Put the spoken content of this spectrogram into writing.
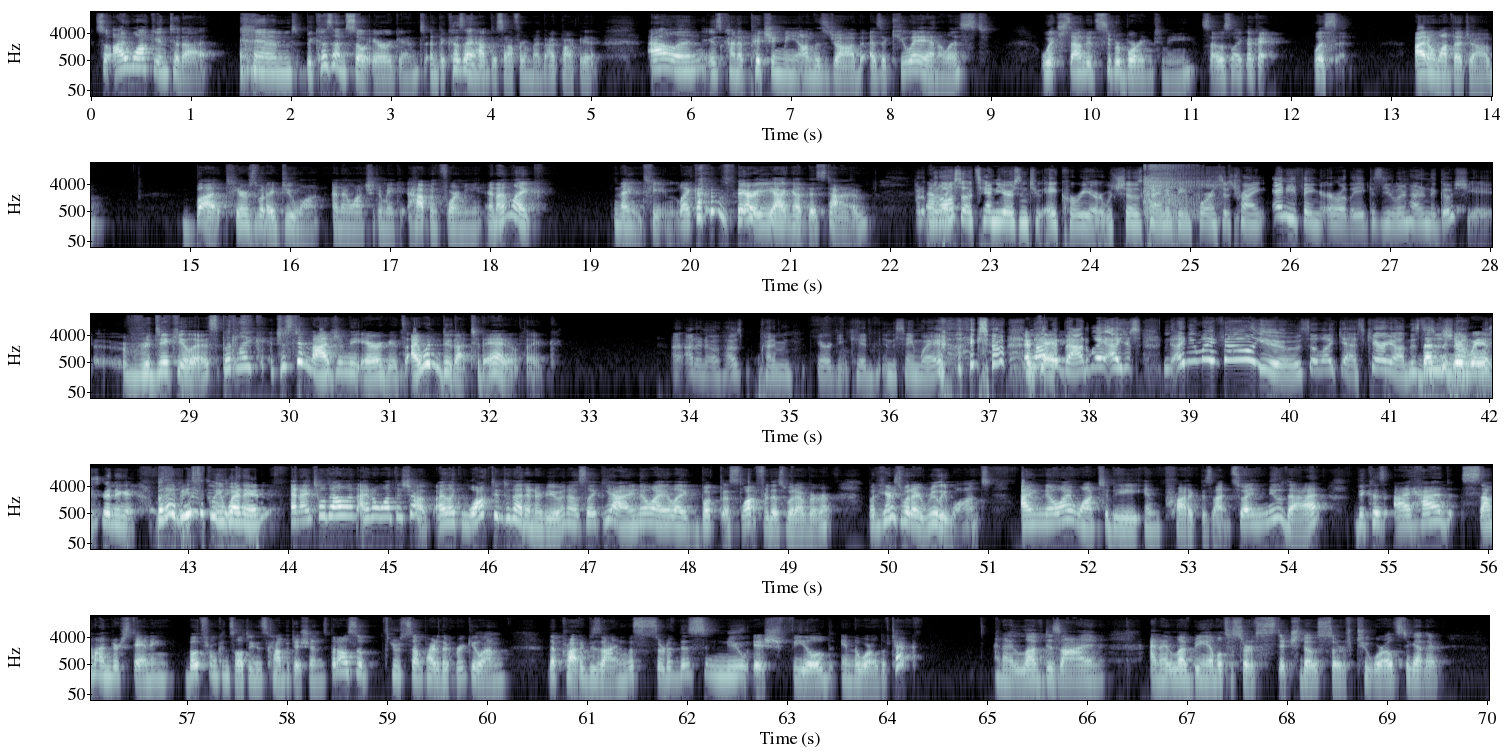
So I walk into that, and because I'm so arrogant and because I have this offer in my back pocket, Allen is kind of pitching me on this job as a QA analyst, which sounded super boring to me. So I was like, okay, listen, I don't want that job, but here's what I do want, and I want you to make it happen for me. And I'm like 19, like I'm very young at this time. But, but like, also 10 years into a career, which shows kind of the importance of trying anything early because you learn how to negotiate. Ridiculous. But like, just imagine the arrogance. I wouldn't do that today, I don't think. I, I don't know. I was kind of an arrogant kid in the same way. like, so okay. not the bad way. I just I knew my value. So like, yes, carry on. This that's a good way me. of spinning it. But I basically went in and I told Allen I don't want this job. I like walked into that interview and I was like, yeah, I know I like booked a slot for this, whatever. But here's what I really want. I know I want to be in product design. So I knew that because I had some understanding, both from consulting these competitions, but also through some part of the curriculum, that product design was sort of this new ish field in the world of tech. And I love design and I love being able to sort of stitch those sort of two worlds together.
